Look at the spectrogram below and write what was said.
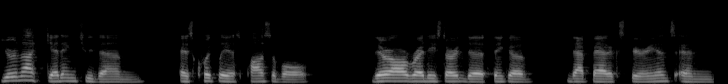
you're not getting to them as quickly as possible, they're already starting to think of that bad experience and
